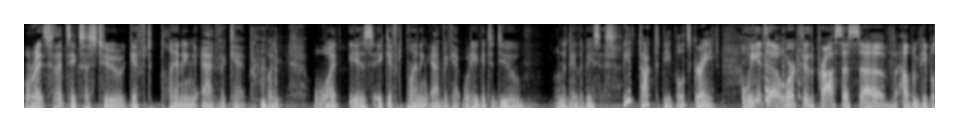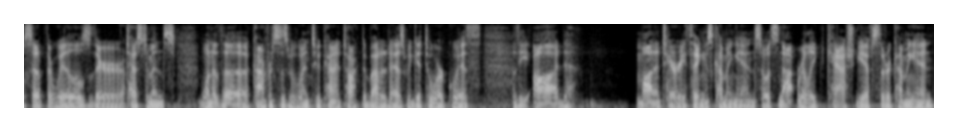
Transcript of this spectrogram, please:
All right, so that takes us to gift planning advocate. What what is a gift planning advocate? What do you get to do on a daily basis? We get to talk to people. It's great. We get to work through the process of helping people set up their wills, their testaments. One of the conferences we went to kind of talked about it as we get to work with the odd monetary things coming in. So it's not really cash gifts that are coming in.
